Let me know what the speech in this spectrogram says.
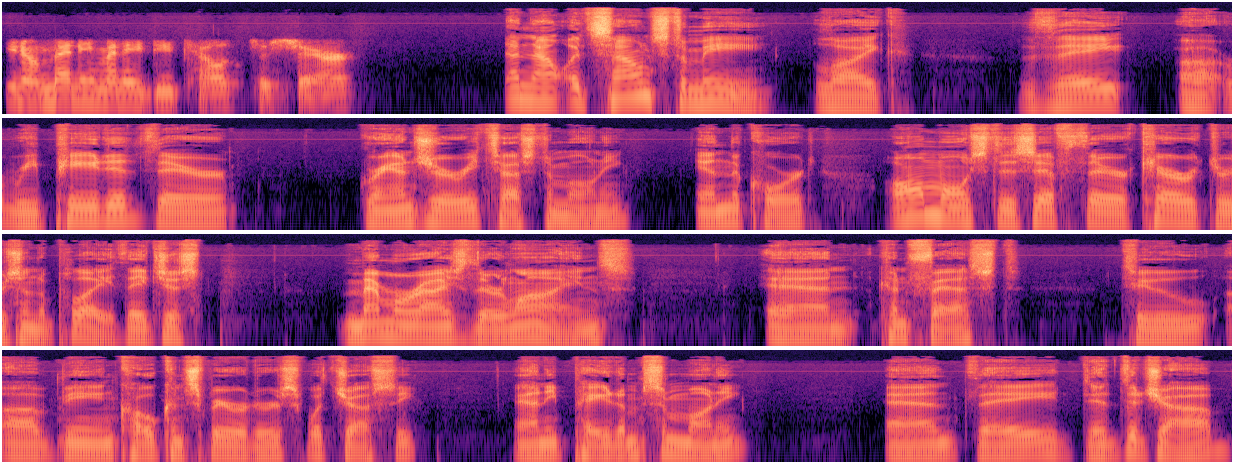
you know, many, many details to share. And now it sounds to me like they uh, repeated their grand jury testimony in the court almost as if they're characters in a play. They just memorized their lines and confessed to uh, being co conspirators with Jesse. and he paid them some money, and they did the job.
